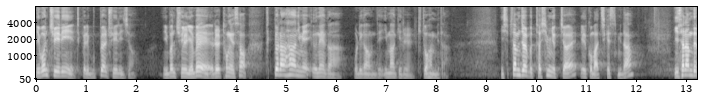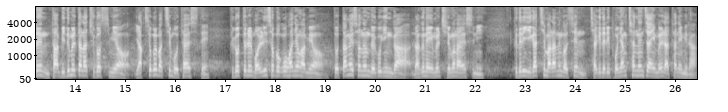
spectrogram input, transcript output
이번 주일이 특별히 무별 주일이죠. 이번 주일 예배를 통해서 특별한 하나님의 은혜가 우리 가운데 임하기를 기도합니다. 13절부터 16절 읽고 마치겠습니다. 이 사람들은 다 믿음을 따라 죽었으며 약속을 받지 못하였을 때 그것들을 멀리서 보고 환영하며 또 땅에서는 외국인과 나그네임을 증언하였으니 그들이 이같이 말하는 것은 자기들이 본향 찾는 자임을 나타냄이라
